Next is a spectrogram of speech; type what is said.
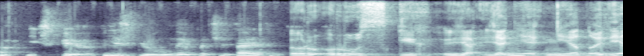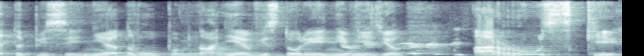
а вы книжки, книжки умные почитайте. ру- русских. Я, я ни, ни одной летописи, ни одного упоминания в истории не видел. А русских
